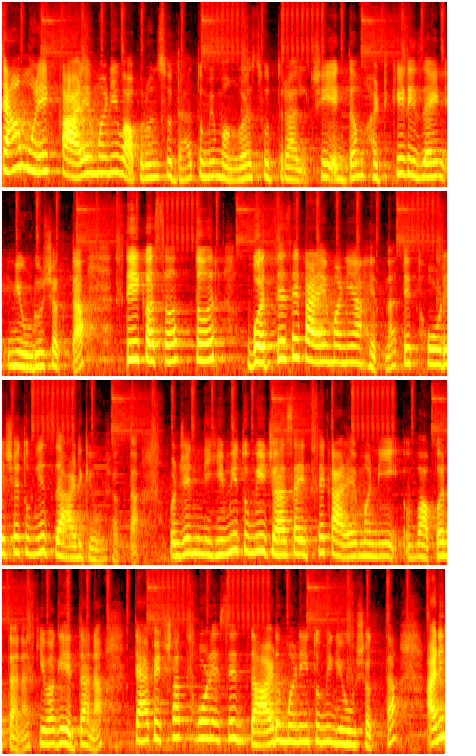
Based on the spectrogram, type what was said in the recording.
त्यामुळे काळे मणी वापरून सुद्धा तुम्ही मंगळसूत्राची एकदम हटके डिझाईन निवडू शकता. ते कसं? तर वरचे जे काळे मणी आहेत ना ते थोडेसे तुम्ही जाड घेऊ शकता. म्हणजे नेहमी तुम्ही ज्या साईजचे काळे मणी वापरताना किंवा घेताना त्यापेक्षा थोडेसे जाड मणी तुम्ही घेऊ शकता. आणि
